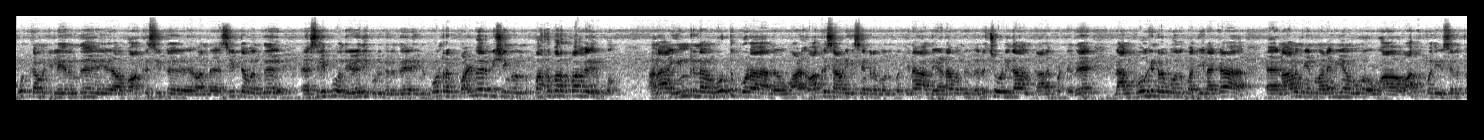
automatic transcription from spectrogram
பூத் கமிட்டியிலேருந்து வாக்கு சீட்டு அந்த சீட்டை வந்து ஸ்லிப்பு வந்து எழுதி கொடுக்கறது இது போன்ற பல்வேறு விஷயங்கள் வந்து பரபரப்பாக இருக்கும். ஆனால் இன்று நான் ஓட்டு போட அந்த வா வாக்குச்சாவடிக்கு சென்ற போது பார்த்தீங்கன்னா அந்த இடம் வந்து வெறிச்சோடி தான் காணப்பட்டது. நான் போகின்ற போது பார்த்தீங்கன்னாக்கா நானும் என் மனைவியும் ஓ- வா- வாக்குப்பதிவு செலுத்த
